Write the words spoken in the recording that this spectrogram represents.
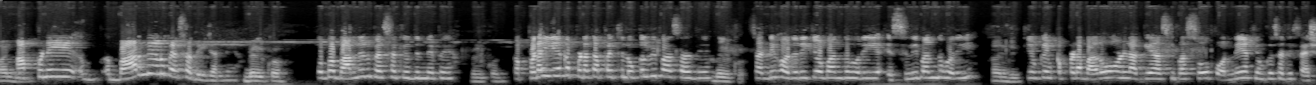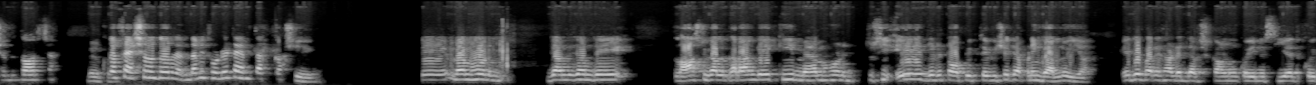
ਹਾਂਜੀ। ਆਪਣੇ ਬਾਹਰਲਿਆਂ ਨੂੰ ਪੈਸਾ ਦੇਈ ਜਾਂਦੇ ਹਾਂ। ਬਿਲਕੁਲ। ਤਾਂ ਆਪਾਂ ਬਾਹਰਲਿਆਂ ਨੂੰ ਪੈਸਾ ਕਿਉਂ ਦਿੰਨੇ ਪਏ ਹਾਂ? ਬਿਲਕੁਲ। ਕੱਪੜਾ ਹੀ ਹੈ ਕੱਪੜਾ ਤਾਂ ਆਪਾਂ ਇੱਥੇ ਲੋਕਲ ਵੀ ਪਾ ਸਕਦੇ ਹਾਂ। ਬਿਲਕੁਲ। ਸਾਡੀ ਹੌਜਰੀ ਕਿਉਂ ਬੰਦ ਹੋ ਰਹੀ ਹੈ? ਇਸ ਲਈ ਬੰਦ ਹੋ ਰਹੀ ਹੈ। ਹਾਂਜੀ। ਕਿਉਂਕਿ ਕੱਪੜਾ ਬਾਹਰੋਂ ਆਉਣ ਲੱਗ ਗਿਆ ਅਸੀਂ ਬਸ ਉਹ ਪਾਉਂਦੇ ਆ ਕਿਉਂਕਿ ਸਾਡੀ ਫੈਸ਼ਨ ਦੇ ਦੌਰ 'ਚ ਆ। ਬਿਲਕੁਲ। ਫੈਸ਼ਨ ਦਾ ਦੌਰ ਰਹਿੰਦਾ ਵੀ ਥੋੜੇ ਟਾਈਮ ਤੱਕ ਠੀਕ। ਤੇ ਮੈਮ ਹੁਣ ਜਾਂਦੇ ਜਾਂਦੇ ਲਾਸਟ ਗੱਲ ਕਰਾਂਗੇ ਕਿ ਮੈਮ ਹੁਣ ਤੁਸੀਂ ਇਹ ਜਿਹੜੇ ਟੌਪਿਕ ਤੇ ਵਿਸ਼ੇ ਤੇ ਆਪਣੀ ਗੱਲ ਹੋਈ ਆ ਇਹਦੇ ਬਾਰੇ ਸਾਡੇ ਦਰਸ਼ਕਾਂ ਨੂੰ ਕੋਈ ਨਸੀਹਤ ਕੋਈ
